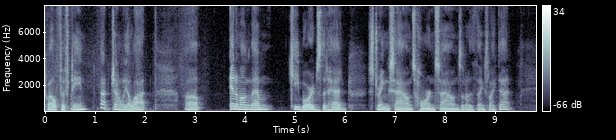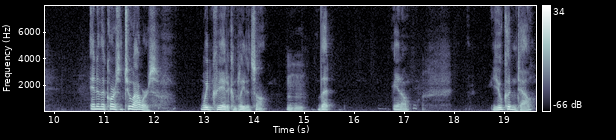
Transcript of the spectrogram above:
12, 15, not generally a lot. Uh, and among them, keyboards that had string sounds, horn sounds, and other things like that. And in the course of two hours, we'd create a completed song Mm-hmm. that, you know, you couldn't tell.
